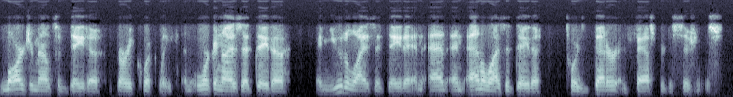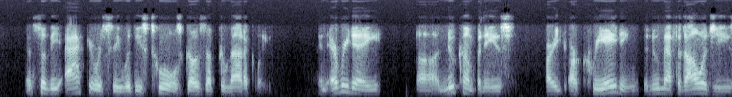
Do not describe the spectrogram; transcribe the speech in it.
large amounts of data very quickly and organize that data and utilize that data and, and, and analyze that data towards better and faster decisions. And so the accuracy with these tools goes up dramatically. And every day, uh, new companies are, are creating the new methodologies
